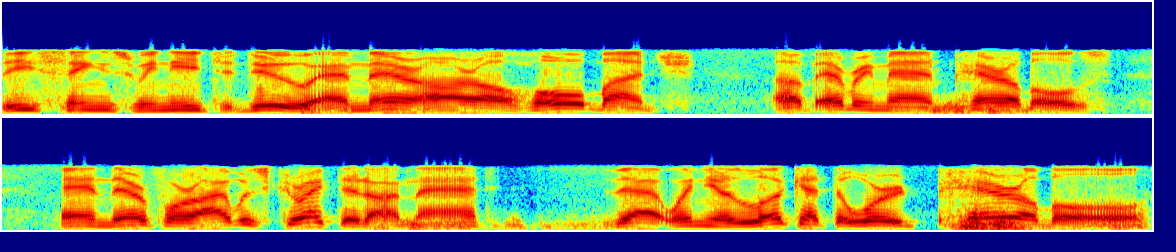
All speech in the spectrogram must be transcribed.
These things we need to do, and there are a whole bunch of everyman parables, and therefore I was corrected on that. That when you look at the word parable,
